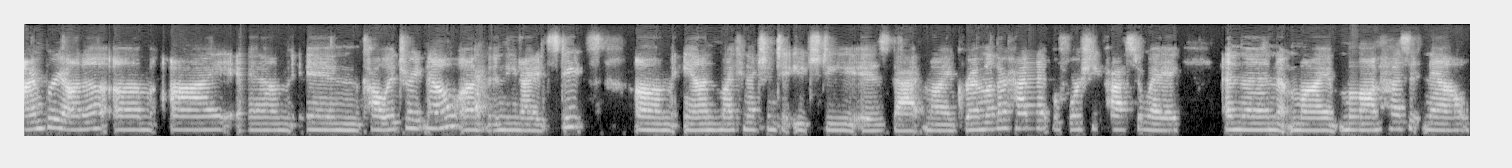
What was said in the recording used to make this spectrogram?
I'm Brianna. Um, I am in college right now um, in the United States, um, and my connection to HD is that my grandmother had it before she passed away, and then my mom has it now,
